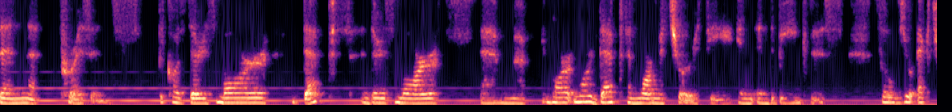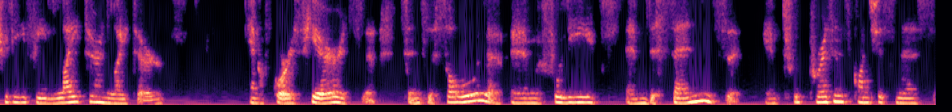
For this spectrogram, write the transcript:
than presence because there is more depth and there's more um, more more depth and more maturity in in the beingness. So you actually feel lighter and lighter. And of course here it's uh, since the soul um, fully um, descends um, through presence consciousness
